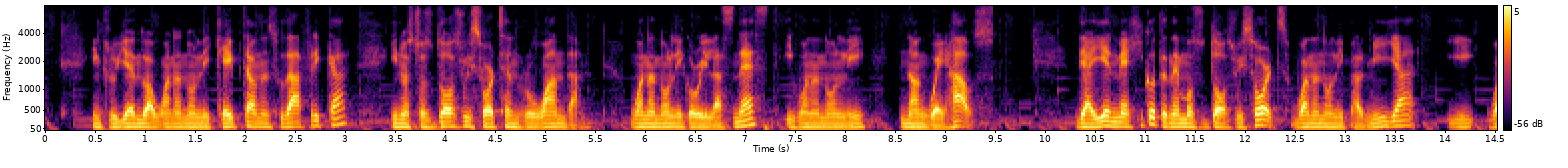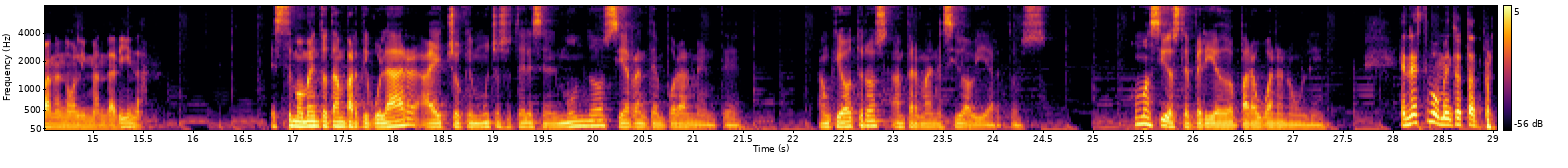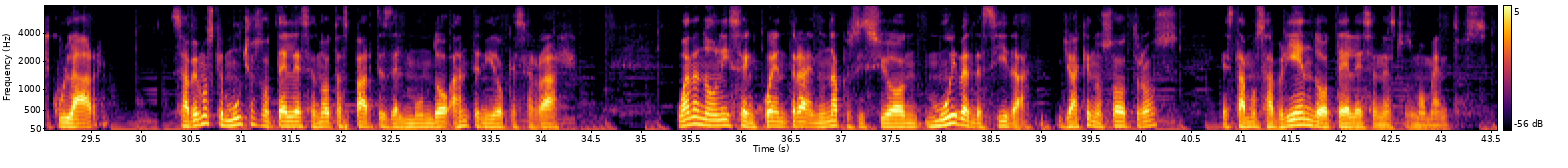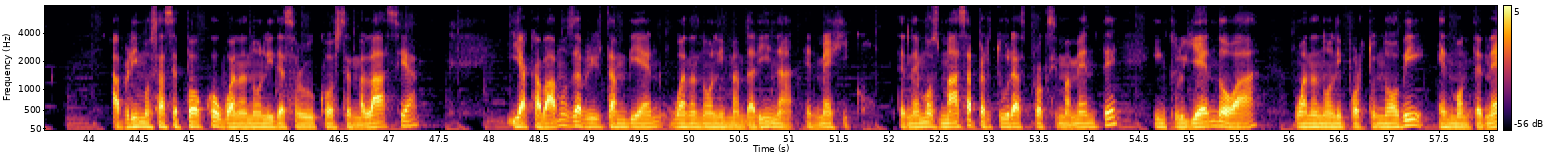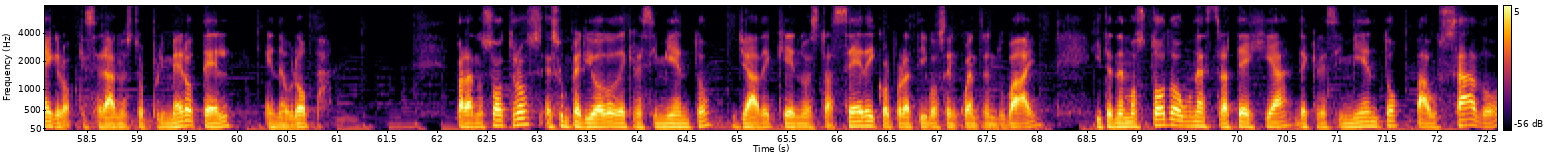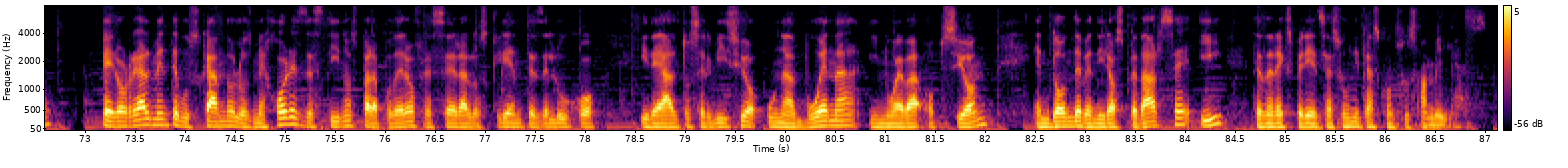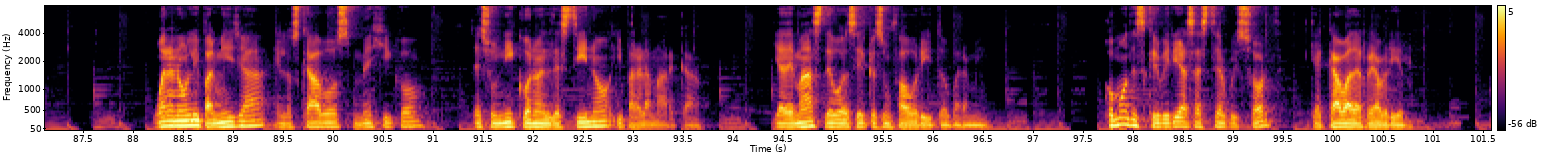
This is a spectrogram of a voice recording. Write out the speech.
incluyendo a One and Only Cape Town en Sudáfrica y nuestros dos resorts en Ruanda, One and Only Gorillas Nest y One and Only Nangway House. De ahí en México tenemos dos resorts, One and Only Palmilla y One and Only Mandarina. Este momento tan particular ha hecho que muchos hoteles en el mundo cierren temporalmente, aunque otros han permanecido abiertos. ¿Cómo ha sido este periodo para One and Only? En este momento tan particular, sabemos que muchos hoteles en otras partes del mundo han tenido que cerrar. One and Only se encuentra en una posición muy bendecida, ya que nosotros estamos abriendo hoteles en estos momentos. Abrimos hace poco One and Only Desaru Costa en Malasia y acabamos de abrir también One and Only Mandarina en México. Tenemos más aperturas próximamente, incluyendo a One and Only Porto Novi en Montenegro, que será nuestro primer hotel en Europa. Para nosotros es un periodo de crecimiento, ya de que nuestra sede y corporativo se encuentra en Dubai y tenemos toda una estrategia de crecimiento pausado pero realmente buscando los mejores destinos para poder ofrecer a los clientes de lujo y de alto servicio una buena y nueva opción en donde venir a hospedarse y tener experiencias únicas con sus familias. One and Only Palmilla en Los Cabos, México, es un icono del destino y para la marca. Y además debo decir que es un favorito para mí. ¿Cómo describirías a este resort que acaba de reabrir?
